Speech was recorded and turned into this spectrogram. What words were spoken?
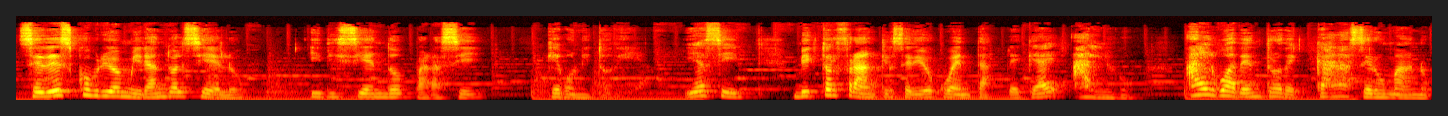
se descubrió mirando al cielo y diciendo para sí, qué bonito día. Y así, Víctor Frankl se dio cuenta de que hay algo algo adentro de cada ser humano,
